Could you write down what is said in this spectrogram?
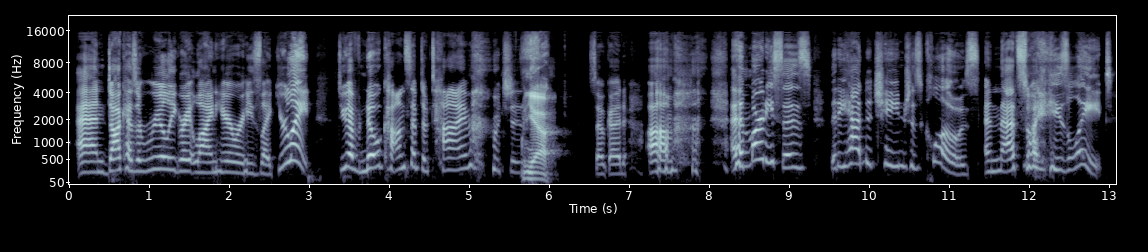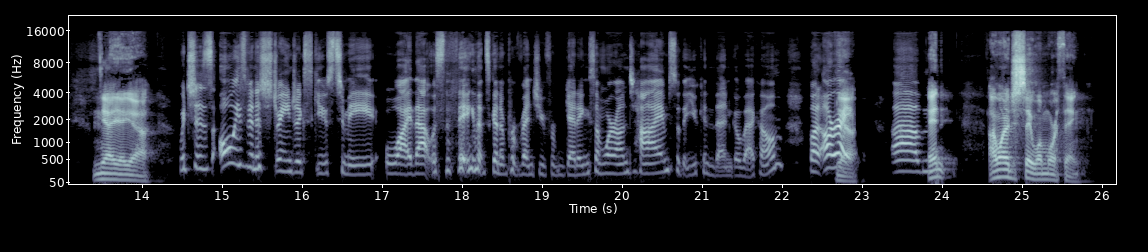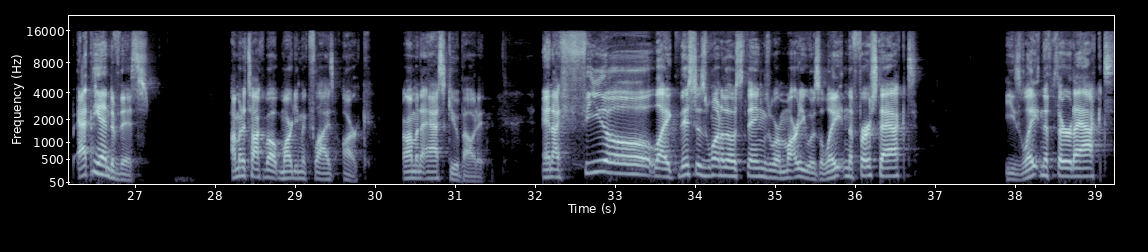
And Doc has a really great line here where he's like, You're late. Do you have no concept of time? Which is yeah. So good. Um, and then Marty says that he had to change his clothes and that's why he's late. Yeah, yeah, yeah. Which has always been a strange excuse to me why that was the thing that's going to prevent you from getting somewhere on time so that you can then go back home. But all right. Yeah. Um, and I want to just say one more thing. At the end of this, I'm going to talk about Marty McFly's arc or I'm going to ask you about it. And I feel like this is one of those things where Marty was late in the first act. He's late in the third act.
